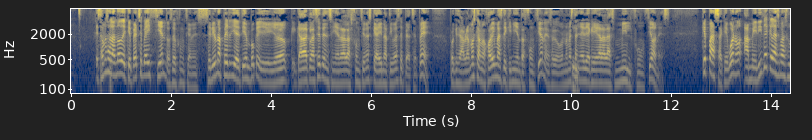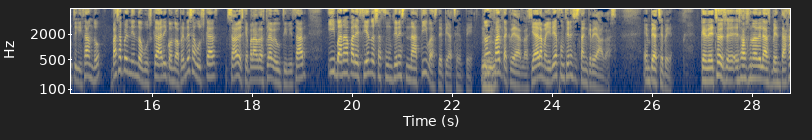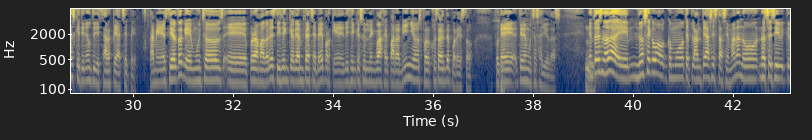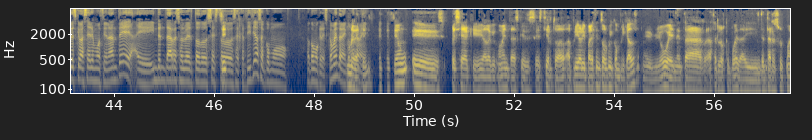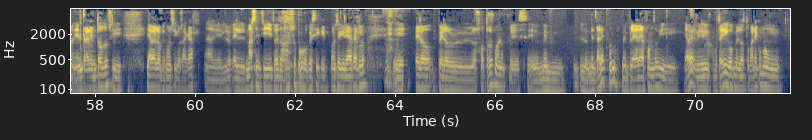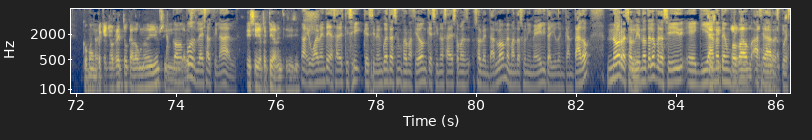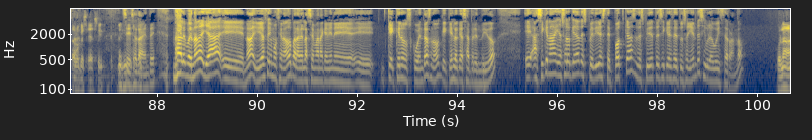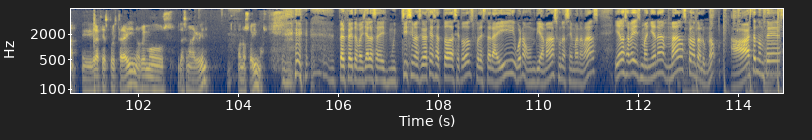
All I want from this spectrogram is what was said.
Estamos hablando de que PHP hay cientos de funciones. Sería una pérdida de tiempo que, yo, cada clase te enseñara las funciones que hay nativas de PHP. Porque si hablamos que a lo mejor hay más de 500 funciones, o no me extrañaría que llegara a las 1000 funciones. ¿Qué pasa? Que bueno, a medida que las vas utilizando, vas aprendiendo a buscar y cuando aprendes a buscar, sabes qué palabras clave utilizar y van apareciendo esas funciones nativas de PHP. No hace falta crearlas, ya la mayoría de funciones están creadas en PHP. Que de hecho esa es una de las ventajas que tiene utilizar PHP. También es cierto que muchos eh, programadores dicen que odian PHP porque dicen que es un lenguaje para niños, por, justamente por esto. Porque tiene muchas ayudas. Mm. Entonces, nada, eh, no sé cómo, cómo, te planteas esta semana, no, no sé si crees que va a ser emocionante eh, intentar resolver todos estos ejercicios o cómo... ¿O cómo crees? Coméntame, coméntame. la, intención es, pese a que a lo que comentas, que es, cierto, a, priori parecen todos muy complicados, eh, yo voy a intentar hacer los que pueda e intentar entrar en todos y, a ver lo que consigo sacar. El, más sencillito de todos supongo que sí que conseguiré hacerlo, eh, pero, pero los otros, bueno, pues eh, lo intentaré, vamos, me emplearé a fondo y, y a ver, como te digo, me los tomaré como un como un pequeño reto cada uno de ellos. Y como puzzles al final. Sí, sí, efectivamente, sí, sí. igualmente ya sabes que sí, que si no encuentras información, que si no sabes cómo solventarlo, me mandas un email y te ayudo encantado. No resolviéndotelo, pero sí eh, guiándote un poco hacia la respuesta. Lo que sea, sí. sí, exactamente. Vale, pues nada, ya, eh, nada, yo ya estoy emocionado para ver la semana que viene eh, qué, nos cuentas, ¿no? ¿Qué, qué es lo que has aprendido? Eh, así que nada, ya solo queda despedir este podcast. Despídete si quieres de tus oyentes y lo voy cerrando. Pues nada, eh, gracias por estar ahí. Nos vemos la semana que viene. O nos oímos. Perfecto, pues ya lo sabéis. Muchísimas gracias a todas y a todos por estar ahí. Bueno, un día más, una semana más. Y ya lo sabéis, mañana más con otro alumno. Hasta entonces.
